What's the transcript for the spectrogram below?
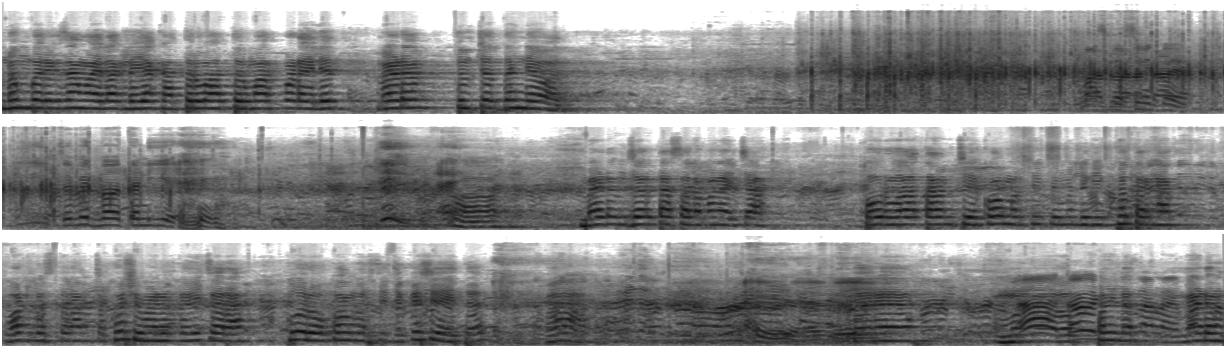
नंबर एक जमायला लागले एकाहत्तर बहात्तर मार्क पडायलेत. मॅडम तुमच्यात धन्यवाद. सुमित भाऊ थंडी मॅडम जर तासाला म्हणायच्या पोरव आता आमचे कॉमर्सचे म्हणले की खतरनाक वाटलंच तर आमच्या खुशी मॅडमला विचारा. पोरव कॉमर्सचे कसे आहेत? हा. तर मग पहिला? मॅडम.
